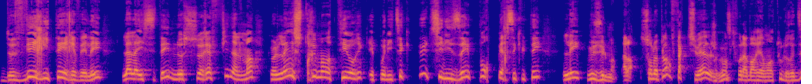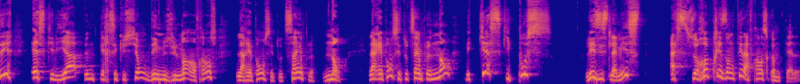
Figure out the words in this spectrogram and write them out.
de vérité révélée la laïcité ne serait finalement que l'instrument théorique et politique utilisé pour persécuter les musulmans. Alors, sur le plan factuel, je mhm. pense qu'il faut d'abord et avant tout le redire, est-ce qu'il y a une persécution des musulmans en France? La réponse est toute simple, non. La réponse est toute simple, non, mais qu'est-ce qui pousse les islamistes à se représenter la France comme telle?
